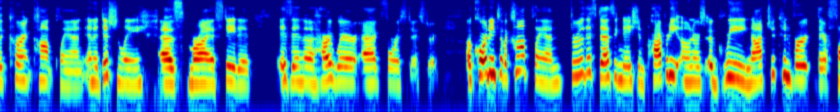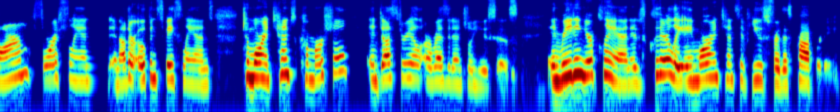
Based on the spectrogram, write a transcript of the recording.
the current comp plan. And additionally, as Mariah stated, is in the hardware ag forest district. According to the comp plan, through this designation, property owners agree not to convert their farm, forest land, and other open space lands to more intense commercial, industrial, or residential uses. In reading your plan, it is clearly a more intensive use for this property.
